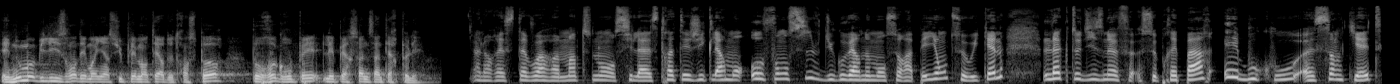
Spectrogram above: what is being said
et nous mobiliserons des moyens supplémentaires de transport pour regrouper les personnes interpellées. Alors reste à voir maintenant si la stratégie clairement offensive du gouvernement sera payante ce week-end. L'acte 19 se prépare et beaucoup euh, s'inquiètent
